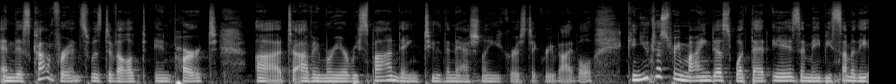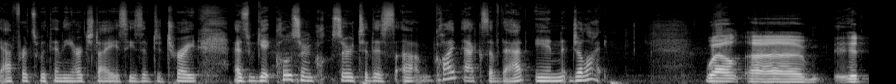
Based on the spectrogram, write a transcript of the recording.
and this conference was developed in part uh, to Ave Maria responding to the National Eucharistic Revival. Can you just remind us what that is, and maybe some of the efforts within the Archdiocese of Detroit as we get closer and closer to this um, climax of that in July? Well, uh, it,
